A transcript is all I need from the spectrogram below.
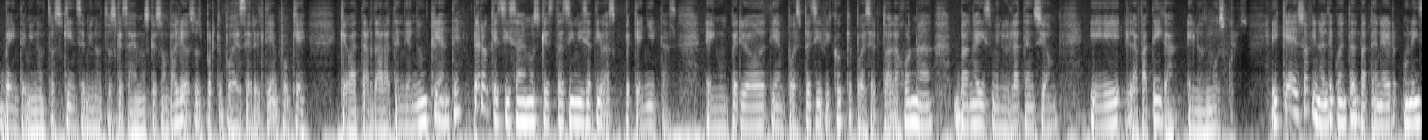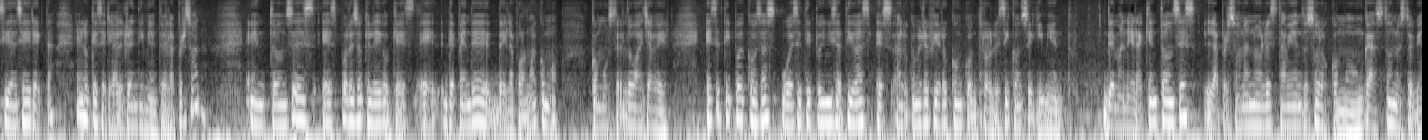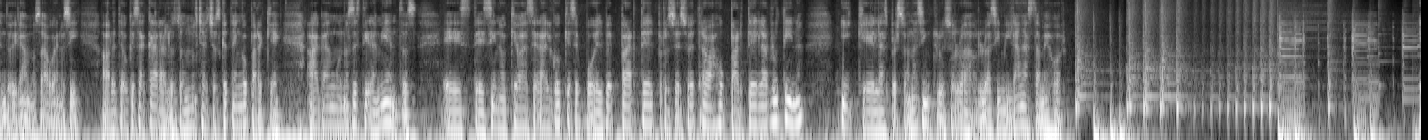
20 minutos, 15 minutos que sabemos que son valiosos porque puede ser el tiempo que, que va a tardar atendiendo un cliente, pero que sí sabemos que estas iniciativas pequeñitas en un periodo de tiempo específico, que puede ser toda la jornada, van a disminuir la tensión y la fatiga en los músculos y que eso a final de cuentas va a tener una incidencia directa en lo que sería el rendimiento de la persona. Entonces es por eso que le digo que es, eh, depende de, la forma como, como usted lo vaya a ver. Ese tipo de cosas o ese tipo de iniciativas es a lo que me refiero con controles y con seguimiento. De manera que entonces la persona no lo está viendo solo como un gasto, no estoy viendo, digamos, ah, bueno, sí, ahora tengo que sacar a los dos muchachos que tengo para que hagan unos estiramientos, este, sino que va a ser algo que se vuelve parte del proceso de trabajo, parte de la rutina y que las personas incluso lo, lo asimilan hasta mejor.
